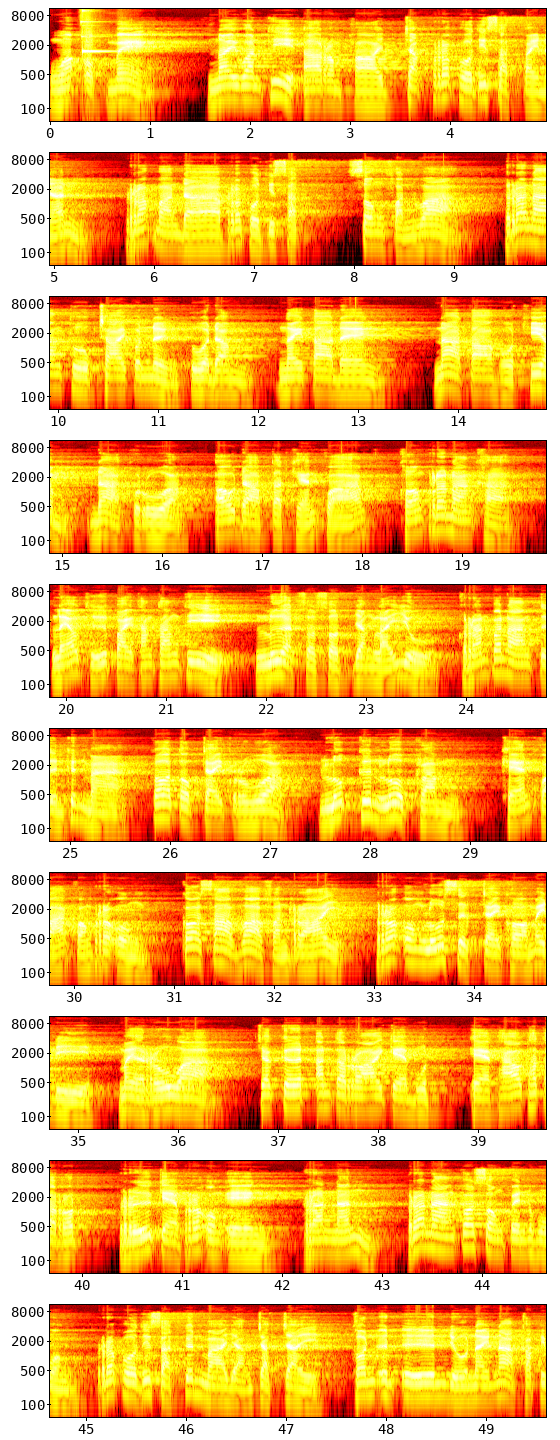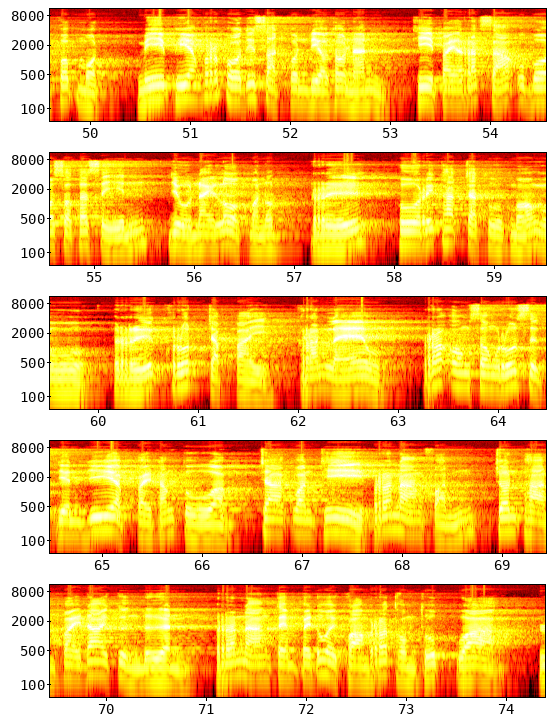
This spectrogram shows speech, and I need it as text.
หัวอกแม่ ในวันที่อารัมพายจับพระโพธิสัตว์ไปนั้นพระมารดาพระโพธิสัตว์ ทรงฝันว่า พระนางถูกชายคนหนึ่งตัวดำในตาแดง หน้าตาโหดเหี้ยม น่ากลัว เอาดาบตัดแขนขวา ของพระนางขาด แล้วถือไปทั้งๆทที่เลือดสดๆยังไหลอยู่ ครั้นพระนางตื่นขึ้นมา ก็ตกใจกลัว ลุกขึ้นลูบคลำแขนขวาของพระองค์ ก็ทราบว่าฝันร้าย พระองค์รู้สึกใจคอไม่ดี ไม่รู้ว่า จะเกิดอันตรายแก่บุตร แก่เท้าทัตรถหรือแก่พระองค์เองพรันนั้น พระนางก็ทรงเป็นห่วง พระโพธิสัตว์ขึ้นมาอย่างจับใจ คนอื่นๆอยู่ในนาคพิภพหมด มีเพียงพระโพธิสัตว์คนเดียวเท่านั้น ที่ไปรักษาอุโบสถศีลอยู่ในโลกมนุษย์ หรือภูริทัตจะถูกหมองู หรือครุฑจับไป ครั้นแล้ว พระองค์ทรงรู้สึกเย็นเยียบไปทั้งตัว จากวันที่พระนางฝันจนผ่านไปได้กึ่งเดือน พระนางเต็มไปด้วยความระทมทุกข์ว่า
